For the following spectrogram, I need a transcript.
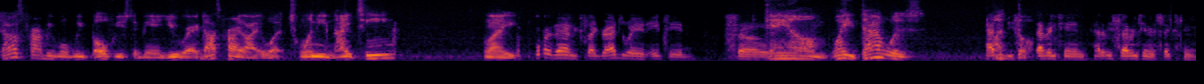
that was probably when we both used to be in UREC. That was probably like what 2019 like Before then, because I graduated 18, so damn wait that was had to be the- 17. Had to be 17 or 16.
